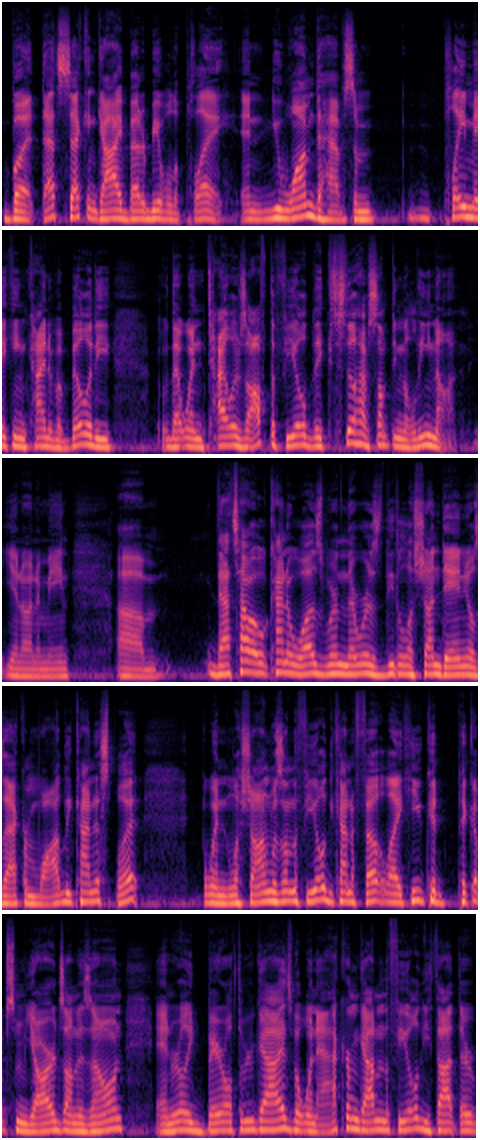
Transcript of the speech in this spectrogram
but that second guy better be able to play, and you want him to have some playmaking kind of ability that when Tyler's off the field, they still have something to lean on. You know what I mean? Um, that's how it kind of was when there was the LeShun Daniels, Akrum Wadley kind of split. When LaShawn was on the field, you kind of felt like he could pick up some yards on his own and really barrel through guys. But when Akram got on the field, you thought there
